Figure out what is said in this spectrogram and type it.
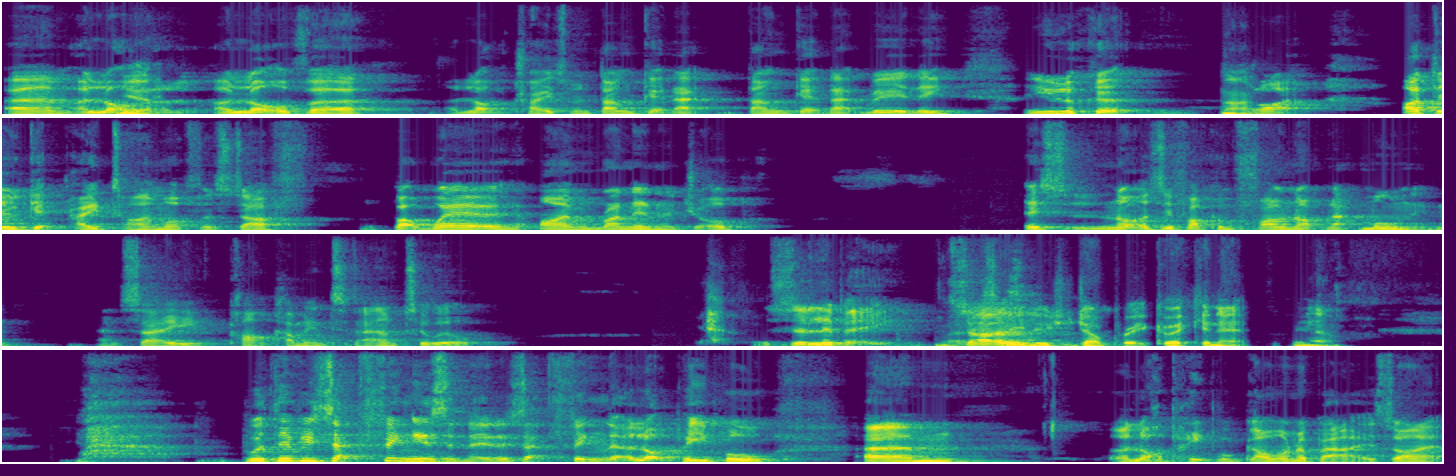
um, a lot, of, a lot of, uh, a lot of tradesmen don't get that. Don't get that really. And you look at, No. like, I do get paid time off and stuff, but where I'm running a job, it's not as if I can phone up that morning and say can't come in today. I'm too ill. It's a liberty. So, you lose your job pretty quick, in it. Yeah. But there is that thing, isn't there? There's that thing that a lot of people, um, a lot of people go on about. It's like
